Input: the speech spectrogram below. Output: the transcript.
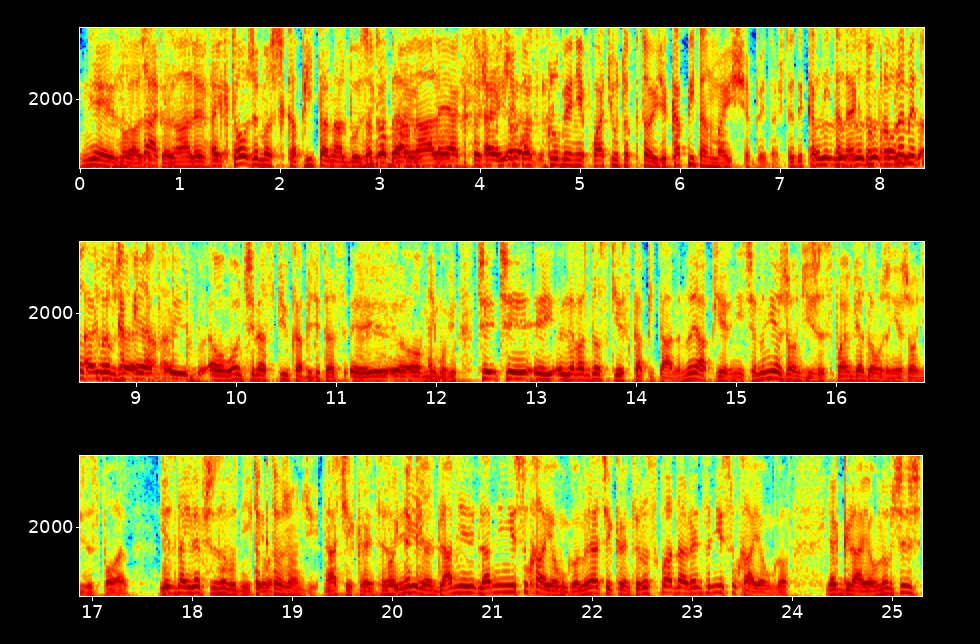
Nie jest No ważne. tak, kto... no ale Ej, kto, że masz kapitan albo że No dobra, gadają no ale jak ktoś Ej, na przykład o- w klubie nie płacił, to kto idzie? Kapitan ma iść się pytać. Wtedy kapitan, No, a jak no, są no, problemy, to odsyłasz kapitana. Jak, y, o, łączy nas piłka, będzie teraz y, o mnie mówił. Czy, czy y, Lewandowski jest kapitanem? No ja pierniczę. No nie rządzi zespołem, wiadomo, że nie rządzi zespołem. Jest najlepszym zawodnikiem. to kto rządzi? Ja cię kręcę. No, Wojtek? nie wiem, dla, mnie, dla mnie nie słuchają go. No ja cię kręcę. Rozkłada ręce, nie słuchają go, jak grają. No przecież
